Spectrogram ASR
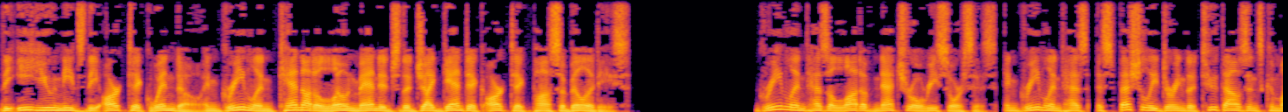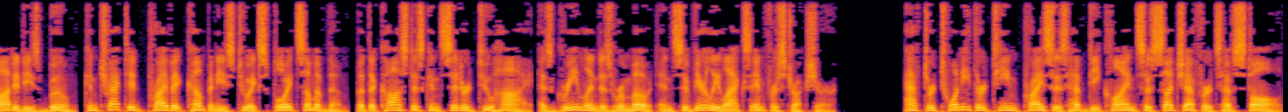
The EU needs the Arctic window and Greenland cannot alone manage the gigantic Arctic possibilities. Greenland has a lot of natural resources, and Greenland has, especially during the 2000s commodities boom, contracted private companies to exploit some of them, but the cost is considered too high, as Greenland is remote and severely lacks infrastructure. After 2013 prices have declined so such efforts have stalled.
